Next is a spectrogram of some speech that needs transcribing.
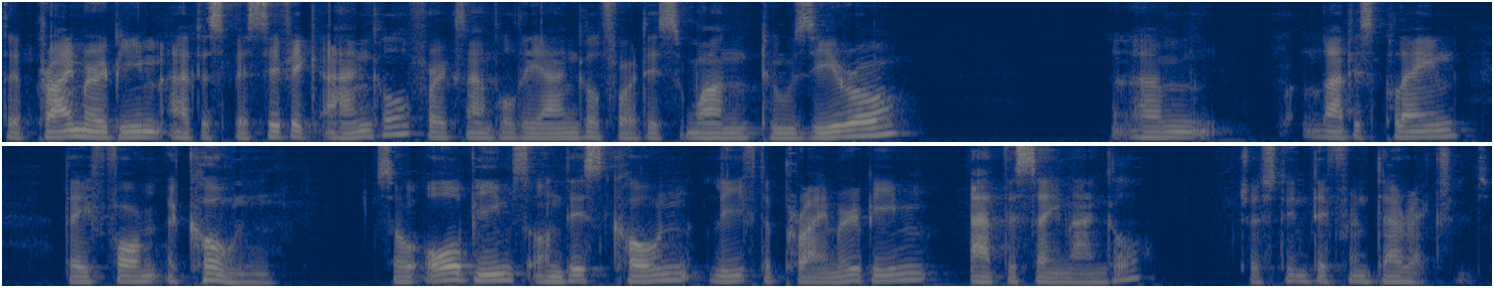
the primary beam at a specific angle, for example, the angle for this 1, 2, 0 um, lattice plane, they form a cone. So all beams on this cone leave the primary beam at the same angle, just in different directions.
